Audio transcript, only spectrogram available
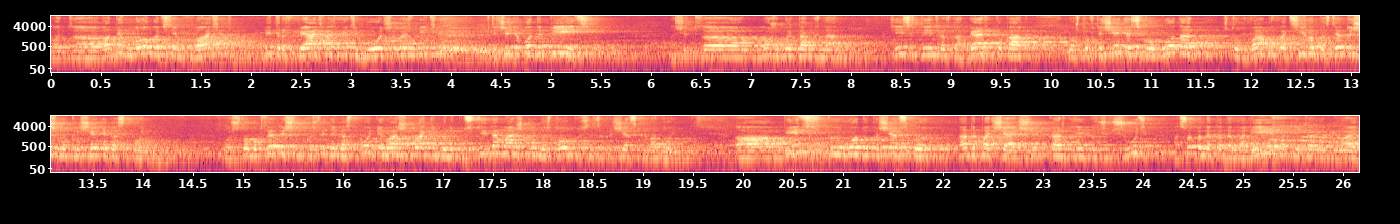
Вот, э, воды много, всем хватит. Литров 5 возьмите, больше возьмите. В течение года пейте. Значит, может быть, там, не знаю, 10 литров, там 5, кто как. Но что в течение всего года, чтобы вам хватило до следующего крещения Господня. Вот, чтобы к следующему крещению Господню ваши баки были пустые домашние, вы пришли за крещенской водой. А, пить ту воду крещенскую надо почаще, каждый день по чуть-чуть, особенно когда болеют какие-то вот, бывают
